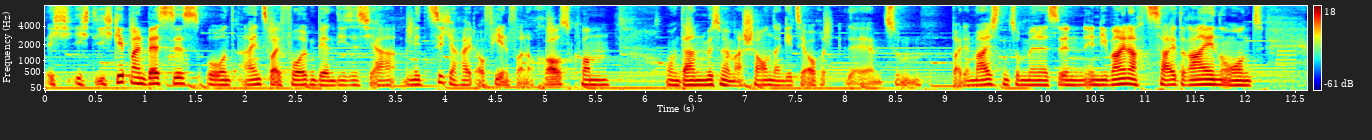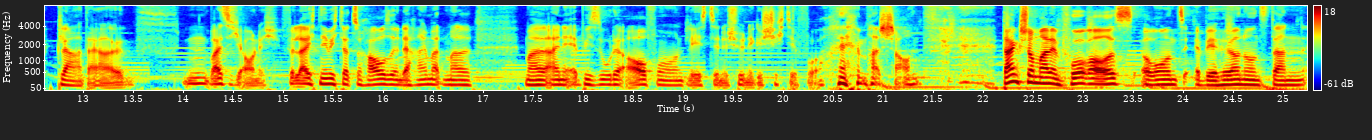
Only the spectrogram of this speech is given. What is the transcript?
ich, ich, ich gebe mein Bestes und ein, zwei Folgen werden dieses Jahr mit Sicherheit auf jeden Fall noch rauskommen. Und dann müssen wir mal schauen, dann geht es ja auch äh, zum, bei den meisten zumindest in, in die Weihnachtszeit rein. Und klar, da hm, weiß ich auch nicht. Vielleicht nehme ich da zu Hause in der Heimat mal, mal eine Episode auf und lese dir eine schöne Geschichte vor. mal schauen. Danke schon mal im Voraus und wir hören uns dann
